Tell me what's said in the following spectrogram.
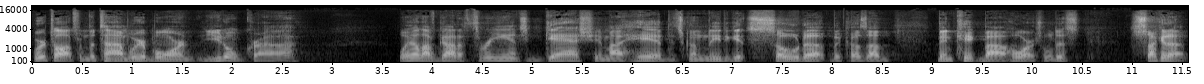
We're taught from the time we were born, you don't cry. Well, I've got a three inch gash in my head that's going to need to get sewed up because I've been kicked by a horse. Well, just suck it up.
